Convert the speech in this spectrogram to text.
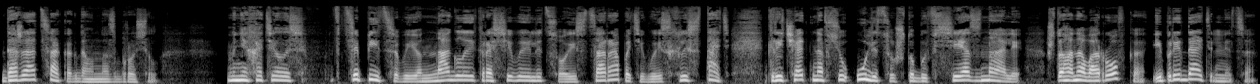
Даже отца, когда он нас бросил — мне хотелось вцепиться в ее наглое и красивое лицо, исцарапать его, исхлестать, кричать на всю улицу, чтобы все знали, что она воровка и предательница.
